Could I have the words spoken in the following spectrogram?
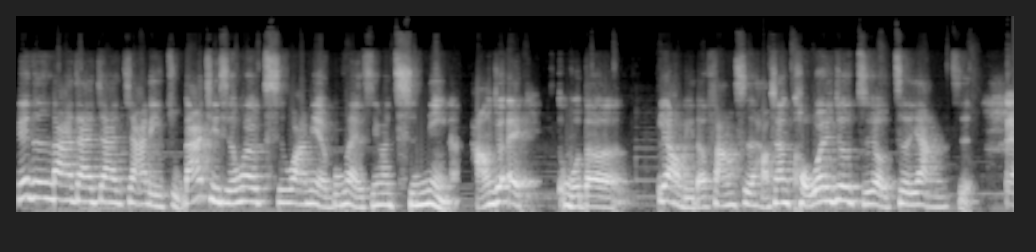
因为真的大家在在家里煮，大家其实会吃外面的部分，也是因为吃腻了，好像就哎，我的。料理的方式好像口味就只有这样子，对，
